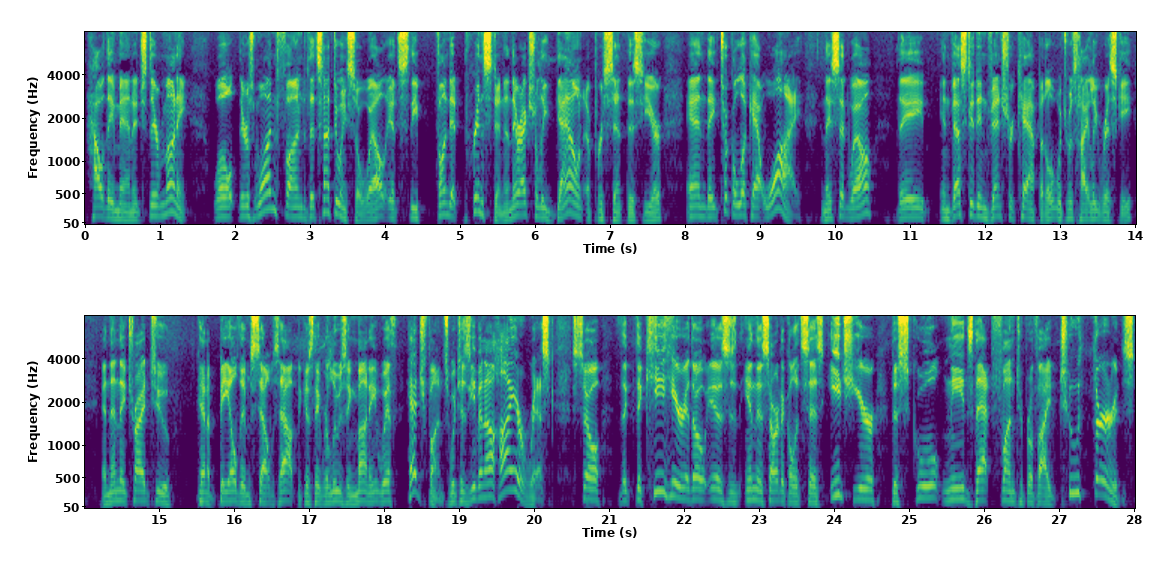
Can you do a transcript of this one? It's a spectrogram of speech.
how they manage their money. Well, there's one fund that's not doing so well. It's the fund at Princeton, and they're actually down a percent this year. And they took a look at why. And they said, well, they invested in venture capital, which was highly risky, and then they tried to kind of bail themselves out because they were losing money with hedge funds, which is even a higher risk. So the, the key here, though, is, is in this article it says each year the school needs that fund to provide two thirds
